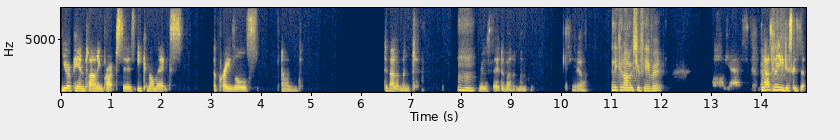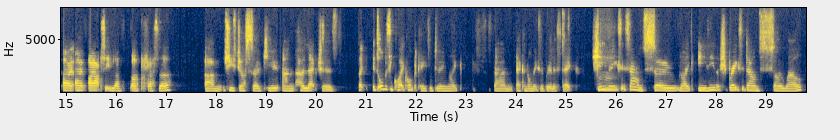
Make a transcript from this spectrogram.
European planning practices, economics, appraisals, and development mm-hmm. real estate development. So, yeah. And economics your favorite? Oh yes, but that's mainly just because I, I I absolutely love our professor. Um, she's just so cute, and her lectures like it's obviously quite complicated doing like um, economics of real estate. She mm-hmm. makes it sound so like easy. Like she breaks it down so well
